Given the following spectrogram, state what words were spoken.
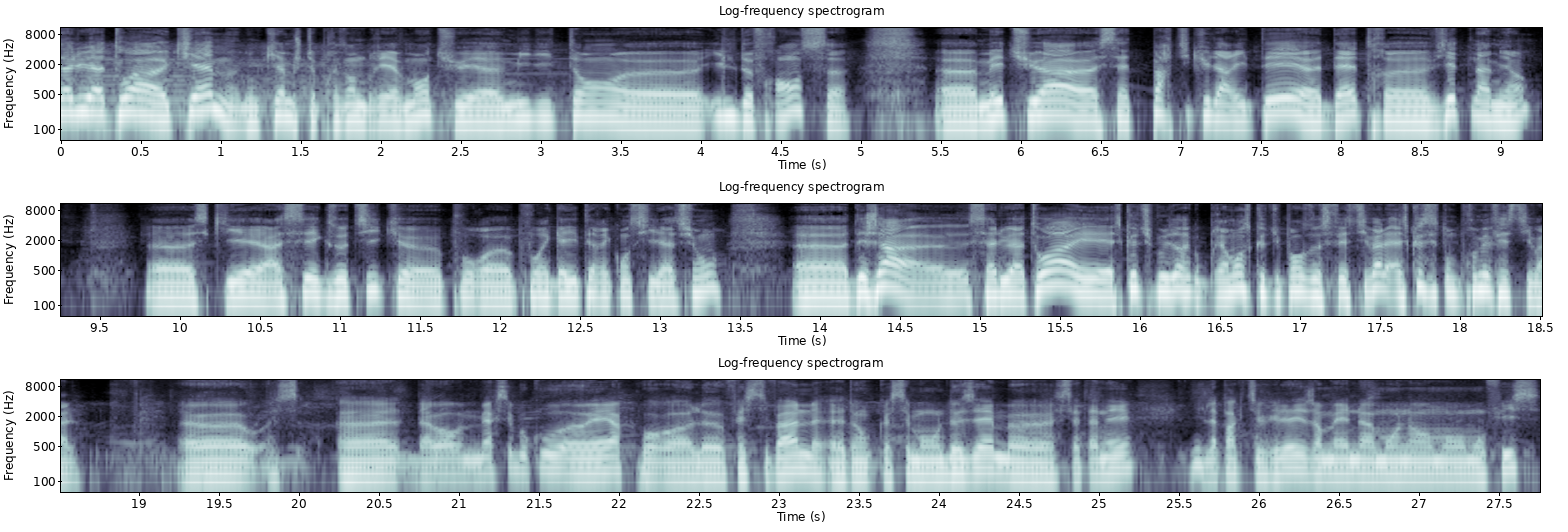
Salut à toi, euh, Kiem. Donc, Kiem, je te présente brièvement. Tu es euh, militant euh, Île-de-France, mais tu as cette particularité d'être vietnamien. ce qui est assez exotique pour, pour Égalité Réconciliation. Déjà, salut à toi et est-ce que tu peux nous dire vraiment ce que tu penses de ce festival? Est-ce que c'est ton premier festival? D'abord, merci beaucoup ER pour le festival. Donc, c'est mon deuxième cette année. Et la particularité, j'emmène mon, mon fils.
